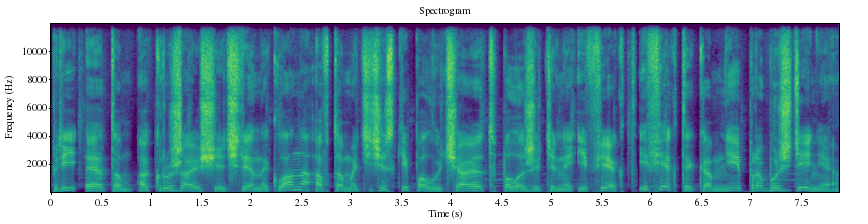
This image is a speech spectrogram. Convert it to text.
При этом окружающие члены клана автоматически получают положительный эффект. Эффекты камней пробуждения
